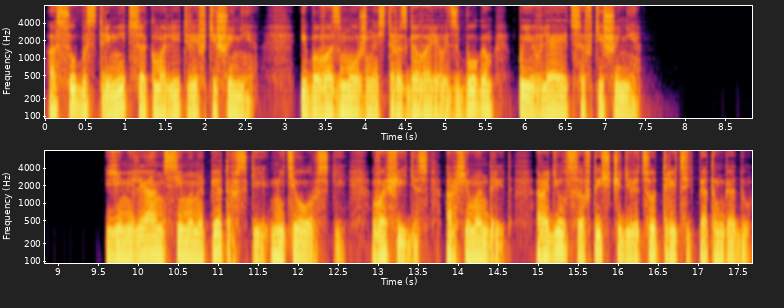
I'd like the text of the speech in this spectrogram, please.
особо стремиться к молитве в тишине, ибо возможность разговаривать с Богом появляется в тишине. Емельян Симоно-Петрский, Метеорский, Вафидис, архимандрит, родился в 1935 году.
